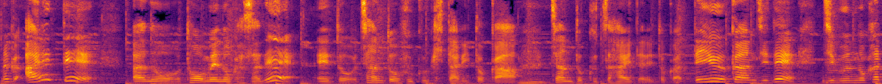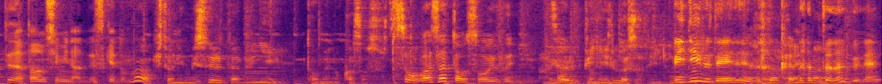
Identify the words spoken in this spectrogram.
なんかあえてあの透明の傘で、えー、とちゃんと服着たりとか、うんちゃんと靴履いたりとかっていう感じで自分の勝手な楽しみなんですけども人に見せるために透明の傘をすると？そうわざとそういうふうにあいわゆるビニール傘でいいの？ビニールでええねんなんかなんとなくね、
